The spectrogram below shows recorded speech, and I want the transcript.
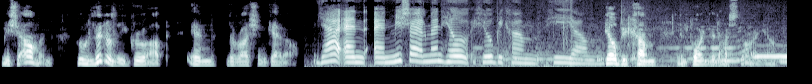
Misha Elman, who literally grew up in the Russian ghetto. Yeah, and and Misha Elman, he'll he'll become he um he'll become important in our story. Yeah.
